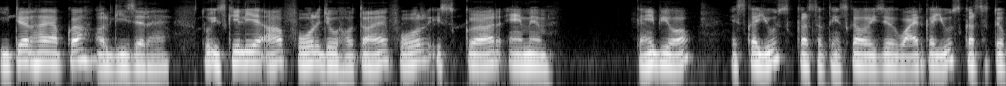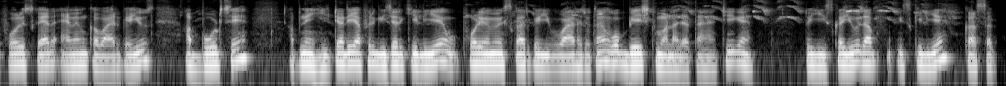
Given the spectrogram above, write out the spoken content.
हीटर है आपका और गीज़र है। तो इसके लिए आप फोर जो होता है फोर स्क्वायर एम एम कहीं भी हो इसका यूज़ कर सकते हैं। इसका जो वायर का यूज़ कर सकते हो। फोर स्क्वायर एम का वायर का यूज़ आप बोर्ड से अपने हीटर या फिर गीजर के लिए फोर एम स्क्वायर का वायर होता है, वो बेस्ट माना जाता है, ठीक है? तो इसका यूज़ आप इसके लिए कर सकते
